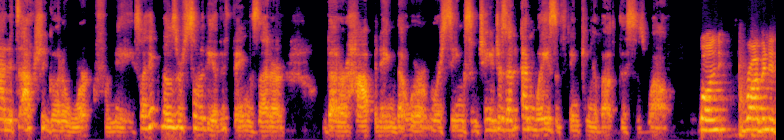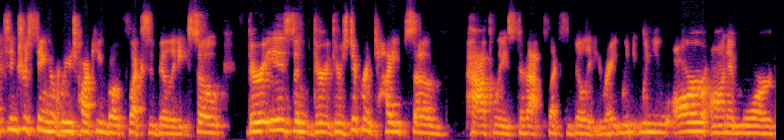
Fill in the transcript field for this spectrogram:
and it's actually going to work for me. So I think those are some of the other things that are that are happening that we're, we're seeing some changes and, and ways of thinking about this as well. Well, Robin, it's interesting that we're talking about flexibility. So there is and there there's different types of pathways to that flexibility, right? When when you are on a more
